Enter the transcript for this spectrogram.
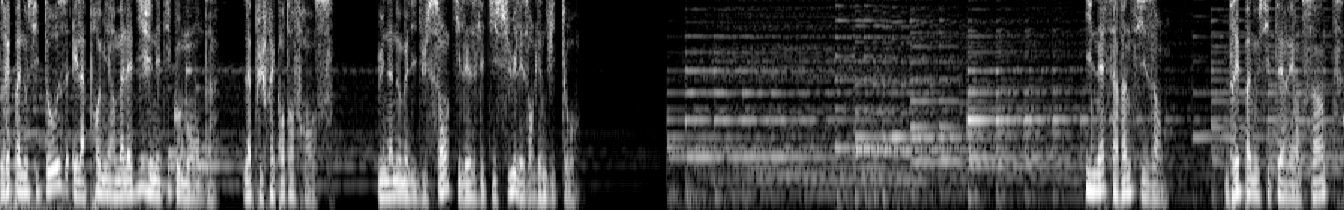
drépanocytose est la première maladie génétique au monde, la plus fréquente en France. Une anomalie du sang qui lèse les tissus et les organes vitaux. Inès a 26 ans. Drépanocytaire et enceinte,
